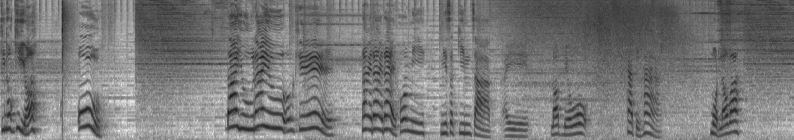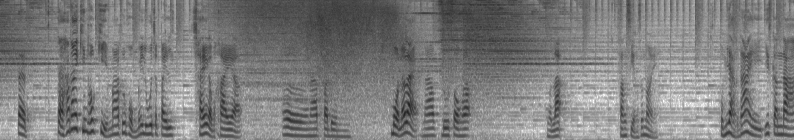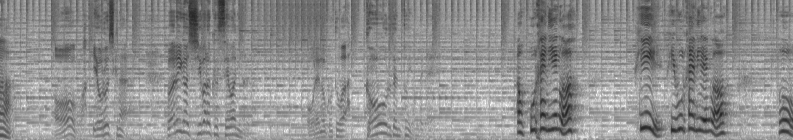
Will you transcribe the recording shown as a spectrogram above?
กินโทกิเหรอ โอ้ได้อยู่ได้อยู่ โอเค ได้ได้ได้เพราะว่ามี มีสกินจากไอ้ลอดเบล5.5 หมดแล้วปะแต่แต่ถ้าได้กินโทกิมาคือผมไม่รู้จะไปใช้กับใครอ่ะ เออนะครับประเด็น หมดแล้วแหละนะครับ ดูทรงแล้ว หมดละ ฟังเสียงสักหน่อย ผมอยากได้อิสกันดา おうよろしくな悪いがしばらく世話になる 俺のことはゴールデンと呼んでくれ เอาพูดแค่นี้เองเหรอ พี่พี่พูดแค่นี้เองเหรอ โอ้โห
